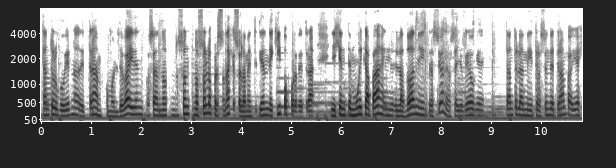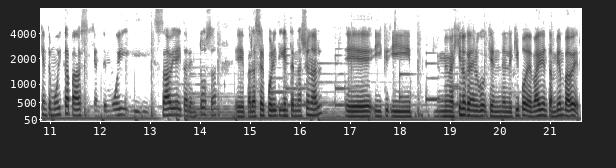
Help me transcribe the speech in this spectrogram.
tanto el gobierno de Trump como el de Biden, o sea, no, no son, no son los personajes solamente, tienen equipos por detrás y gente muy capaz en, las dos administraciones. O sea, yo creo que tanto en la administración de Trump había gente muy capaz, gente muy sabia y talentosa eh, para hacer política internacional. eh, y, y me imagino que en, el, que en el equipo de Biden también va a haber.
